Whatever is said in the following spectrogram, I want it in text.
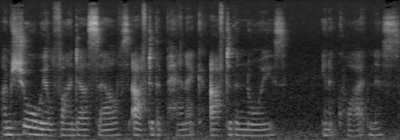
I'm sure we'll find ourselves, after the panic, after the noise, in a quietness.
